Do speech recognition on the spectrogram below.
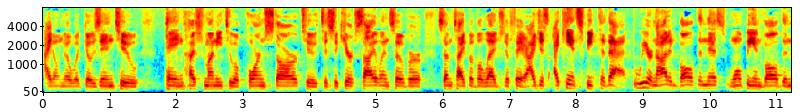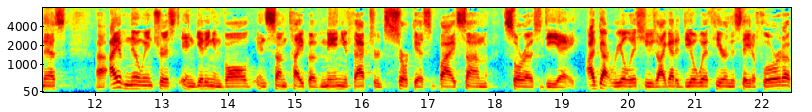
I don't know what goes into paying hush money to a porn star to, to secure silence over some type of alleged affair. I just, I can't speak to that. We are not involved in this, won't be involved in this. Uh, I have no interest in getting involved in some type of manufactured circus by some Soros DA. I've got real issues I got to deal with here in the state of Florida.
